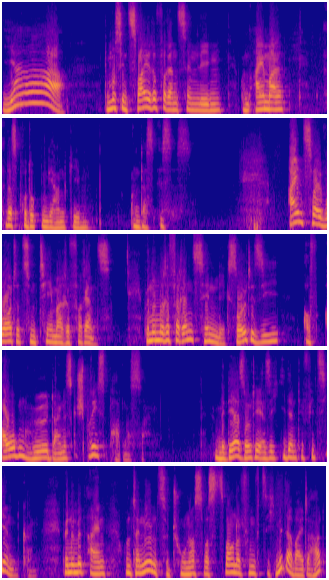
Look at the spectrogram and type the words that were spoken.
Ja, du musst ihm zwei Referenzen hinlegen und einmal das Produkt in die Hand geben. Und das ist es. Ein, zwei Worte zum Thema Referenz. Wenn du eine Referenz hinlegst, sollte sie auf Augenhöhe deines Gesprächspartners sein. Mit der sollte er sich identifizieren können. Wenn du mit einem Unternehmen zu tun hast, was 250 Mitarbeiter hat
